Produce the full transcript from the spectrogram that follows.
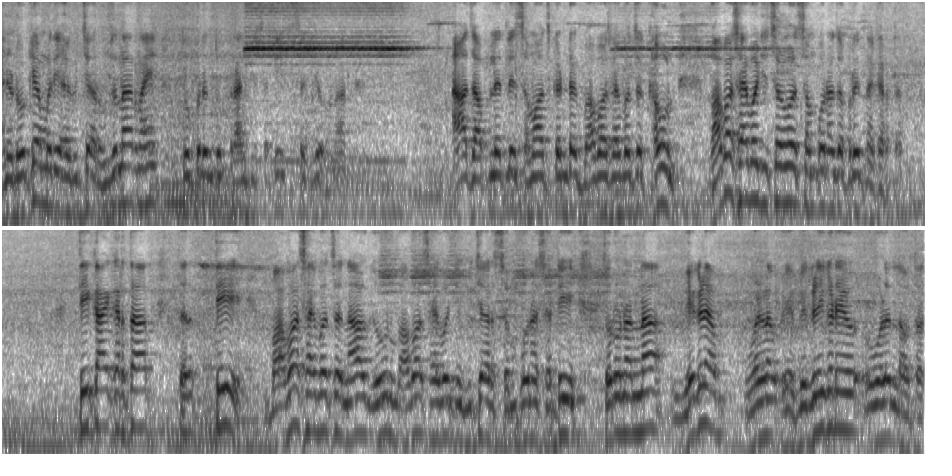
आणि डोक्यामध्ये हा विचार रुजणार नाही तोपर्यंत क्रांतीसाठी सज्ज होणार नाही. आज आपल्यातले समाजकंटक बाबासाहेबाचं खाऊन बाबासाहेबाची चळवळ संपवण्याचा प्रयत्न करतात. ते काय करतात? तर ते बाबासाहेबाचं नाव घेऊन बाबासाहेबाचे विचार संपवण्यासाठी तरुणांना वेगळ्या वळणा वेगळीकडे वळण लावतात.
